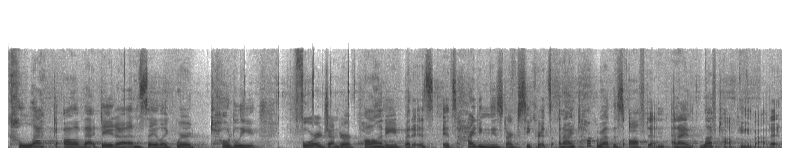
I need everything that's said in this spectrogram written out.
collect all of that data and say, like, we're totally for gender equality, but it's it's hiding these dark secrets. And I talk about this often, and I love talking about it.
